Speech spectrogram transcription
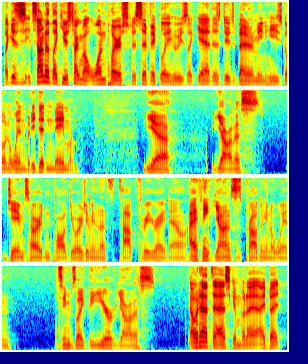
Like it's, it sounded like he was talking about one player specifically who he's like, yeah, this dude's better than me, and he's going to win, but he didn't name him. Yeah, Giannis, James Harden, Paul George. I mean, that's the top three right now. I think Giannis is probably going to win. It Seems like the year of Giannis. I would have to ask him, but I, I bet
